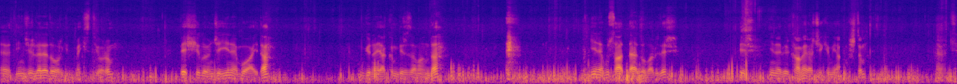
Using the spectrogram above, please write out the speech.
Evet incirlere doğru gitmek istiyorum. 5 yıl önce yine bu ayda bugüne yakın bir zamanda yine bu saatlerde olabilir. Bir yine bir kamera çekimi yapmıştım. Evet.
